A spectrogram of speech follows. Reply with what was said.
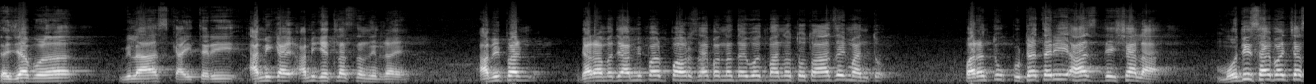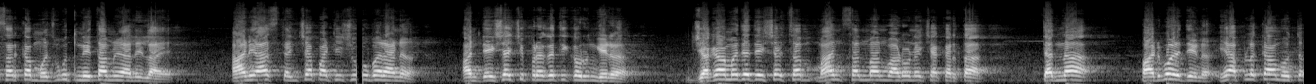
त्याच्यामुळं विलास काहीतरी आम्ही काय आम्ही घेतलाच ना निर्णय. आम्ही पण घरामध्ये आम्ही पण पवार साहेबांना दैवत मानत होतो आजही मानतो. परंतु कुठंतरी आज देशाला मोदी साहेबांच्यासारखा मजबूत नेता मिळालेला आहे. आणि आज त्यांच्या पाठीशी उभं राहणं आणि देशाची प्रगती करून घेणं जगामध्ये देशाचा मान सन्मान वाढवण्याच्या करता त्यांना पाठबळ देणं हे आपलं काम होतं.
